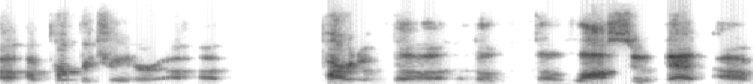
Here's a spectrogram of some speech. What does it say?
a, a perpetrator, a, a part of the, the, the lawsuit that um,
